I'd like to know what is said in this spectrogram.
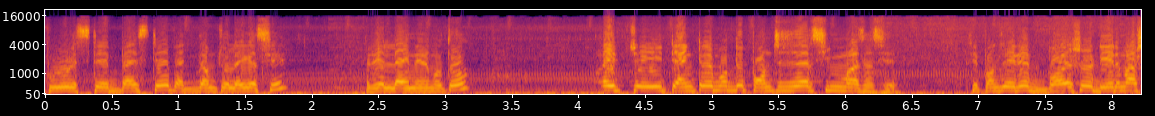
পুরো স্টেপ বাই স্টেপ একদম চলে গেছে রেল লাইনের মতো। এই ট্যাঙ্কটার মধ্যে পঞ্চাশ হাজার শিং মাছ আছে। সে পঞ্চাশ, এটার বয়স হলো দেড় মাস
